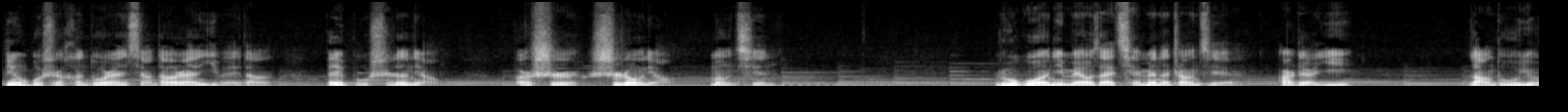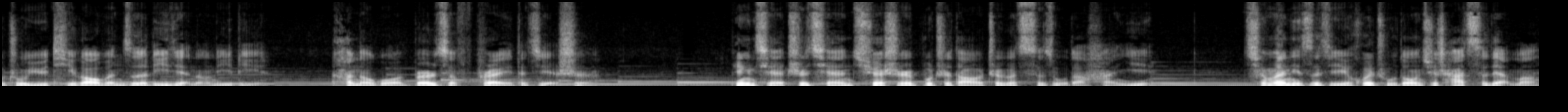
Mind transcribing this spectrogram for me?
并不是很多人想当然以为的被捕食的鸟，而是食肉鸟猛禽。如果你没有在前面的章节二点一朗读有助于提高文字理解能力里看到过 birds of prey 的解释，并且之前确实不知道这个词组的含义。请问你自己会主动去查词典吗？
